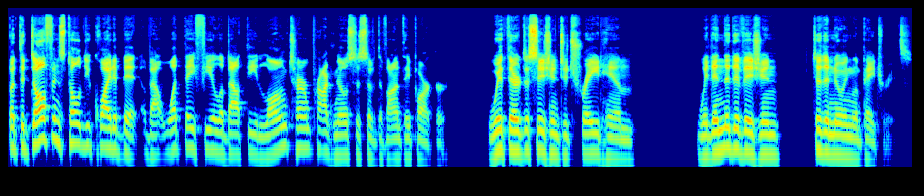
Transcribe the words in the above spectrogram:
But the Dolphins told you quite a bit about what they feel about the long term prognosis of DeVante Parker with their decision to trade him within the division to the New England Patriots.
